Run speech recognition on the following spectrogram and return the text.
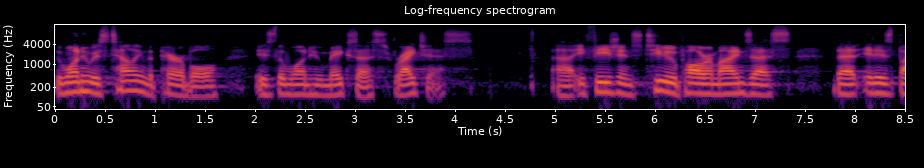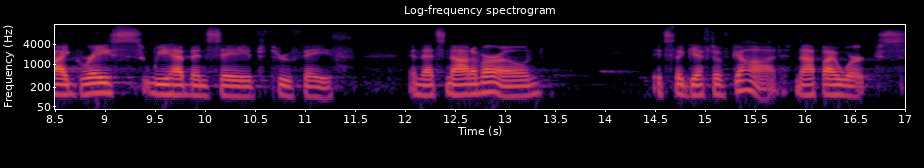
The one who is telling the parable is the one who makes us righteous. Uh, Ephesians 2, Paul reminds us that it is by grace we have been saved through faith. And that's not of our own, it's the gift of God, not by works.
